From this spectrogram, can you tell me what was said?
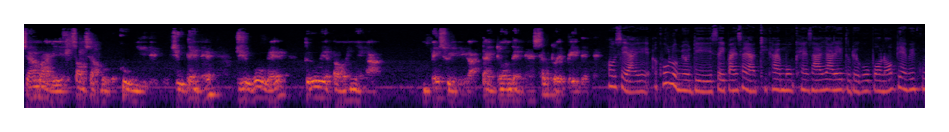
ကျမ်းမာရေးစောင့်ရှောက်မှုအကူအညီတွေကိုယူတဲ့နဲ့ယူဖို့လည်းသူတို့ရဲ့ပတ်ဝန်းကျင်က မိတ်ဆွေတွေကတိုက်တွန်းတယ်နဲ့ဆက်သွယ်ပေးတယ်နဲ့ဟုတ်ဆရာကြီးအခုလိုမျိုးဒီစိတ်ပိုင်းဆိုင်ရာထိခိုက်မှုခံစားရတဲ့သူတွေကိုပေါ့နော်ပြန်ပြီးကူ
